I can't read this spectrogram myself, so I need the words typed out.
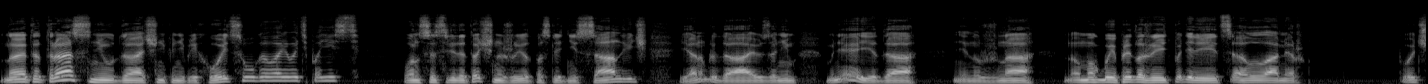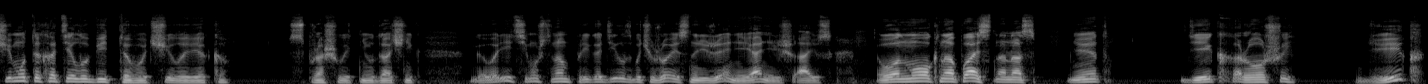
На этот раз неудачника не приходится уговаривать поесть. Он сосредоточенно жует последний сандвич, я наблюдаю за ним. Мне еда не нужна, но мог бы и предложить поделиться, Ламер. — Почему ты хотел убить того человека? — спрашивает неудачник. — Говорить ему, что нам пригодилось бы чужое снаряжение, я не решаюсь. Он мог напасть на нас. Нет, Дик хороший. — Дик?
